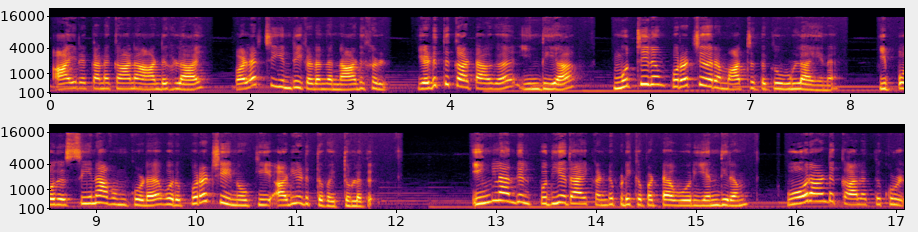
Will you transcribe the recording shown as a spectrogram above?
ஆயிரக்கணக்கான ஆண்டுகளாய் வளர்ச்சியின்றி கடந்த நாடுகள் எடுத்துக்காட்டாக இந்தியா முற்றிலும் புரட்சிகர மாற்றத்துக்கு உள்ளாயின. இப்போது சீனாவும் கூட ஒரு புரட்சியை நோக்கி அடியெடுத்து வைத்துள்ளது. இங்கிலாந்தில் புதியதாய் கண்டுபிடிக்கப்பட்ட ஒரு எந்திரம் ஓராண்டு காலத்துக்குள்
